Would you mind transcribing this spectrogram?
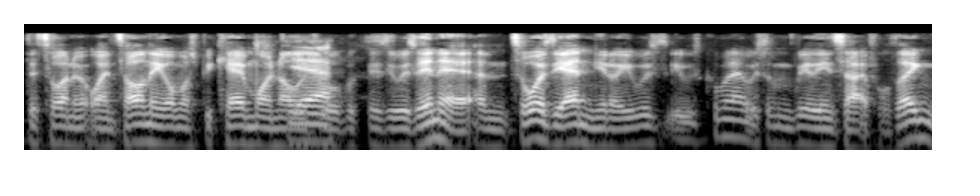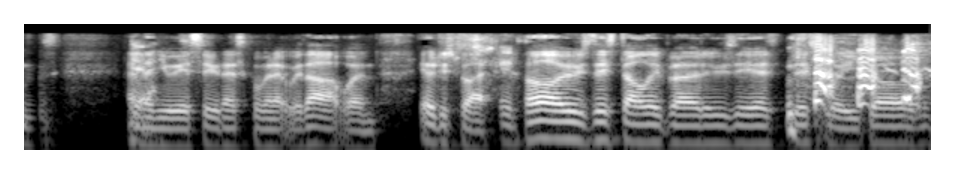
the tournament went on. He almost became more knowledgeable because he was in it. And towards the end, you know, he was he was coming out with some really insightful things. And Yeah. then you hear Souness coming out with that one, he'll just be like, "Oh, who's this Dolly Bird? Who's here this week?" Oh.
